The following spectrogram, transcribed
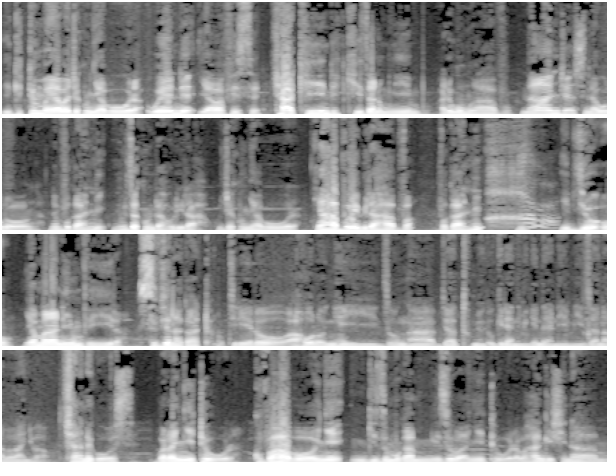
igituma yabaje kunyabura wene yaba afise cya kindi kizana umwimbu ari umwavu nanje sinawuronka ndavuga nti ntuze kundahuriraho uje kunyabura yahavuye birahava mvuga nti hmm. ibyo oh, yamara niyumvira sivyo na gato uti rero aho uronke izo nka byatumye ugirana imigenderanire myiza n'ababanyi bawe cyane gose baranyitura kuva habonye ngize umugambi mwiza banyitura bahangisha inama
